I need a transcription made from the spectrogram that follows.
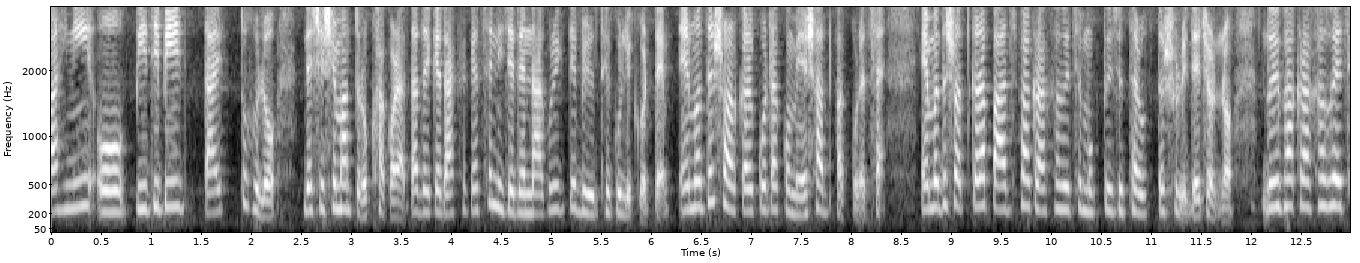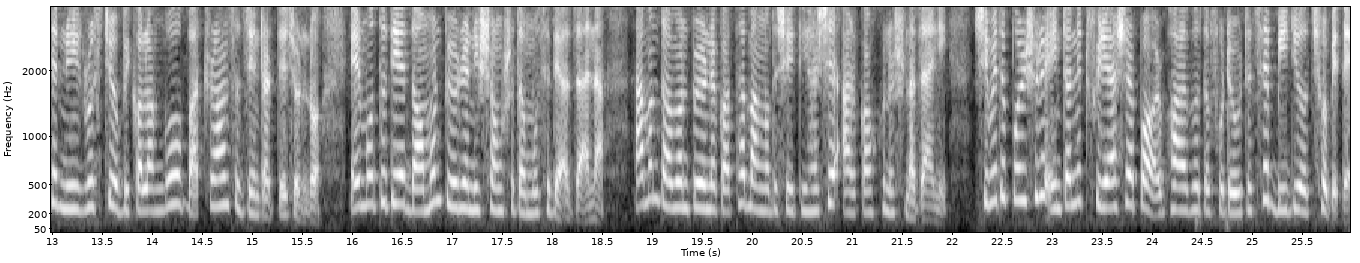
বাহিনী ও বিজিবির দায়িত্ব হলো দেশের সীমান্ত রক্ষা করা। তাদেরকে দেখা গেছে নিজেদের নাগরিকদের বিরুদ্ধে গুলি করতে। এর মধ্যে সরকার কোটা কমিয়ে সাত ভাগ করেছে। এর মধ্যে শতকরা পাঁচ ভাগ রাখা হয়েছে মুক্তিযোদ্ধার উত্তরসূরিদের জন্য। দুই ভাগ রাখা হয়েছে নৃগোষ্ঠী ও বিকলাঙ্গ বা ট্রান্সজেন্ডারদের জন্য। এর মধ্য দিয়ে দমন পীড়নের নৃশংসতা মুছে দেওয়া যায় না। এমন দমন পীড়নের কথা বাংলাদেশের ইতিহাসে আর কখনো শোনা যায়নি। সীমিত পরিসরে ইন্টারনেট ফিরে আসার পর ভয়াবহতা ফুটে উঠেছে ভিডিও ছবিতে।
